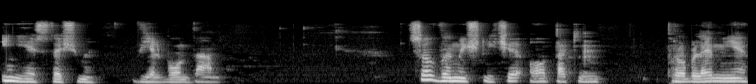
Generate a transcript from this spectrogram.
i nie jesteśmy wielbłądami. Co wy myślicie o takim problemie,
